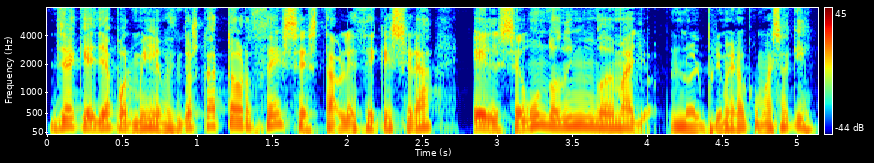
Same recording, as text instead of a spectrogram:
ya que allá por 1914 se establece que será el segundo domingo de mayo, no el primero como es aquí.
